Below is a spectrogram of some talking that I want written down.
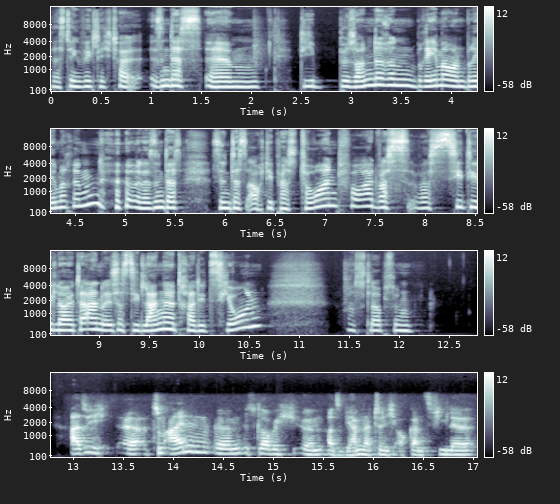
Das Ding wirklich toll. Sind das ähm, die besonderen Bremer und Bremerinnen oder sind das, sind das auch die Pastoren vor Ort? Was, was zieht die Leute an? Ist das die lange Tradition? Was glaubst du? Also ich, äh, zum einen ähm, ist, glaube ich, ähm, also wir haben natürlich auch ganz viele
